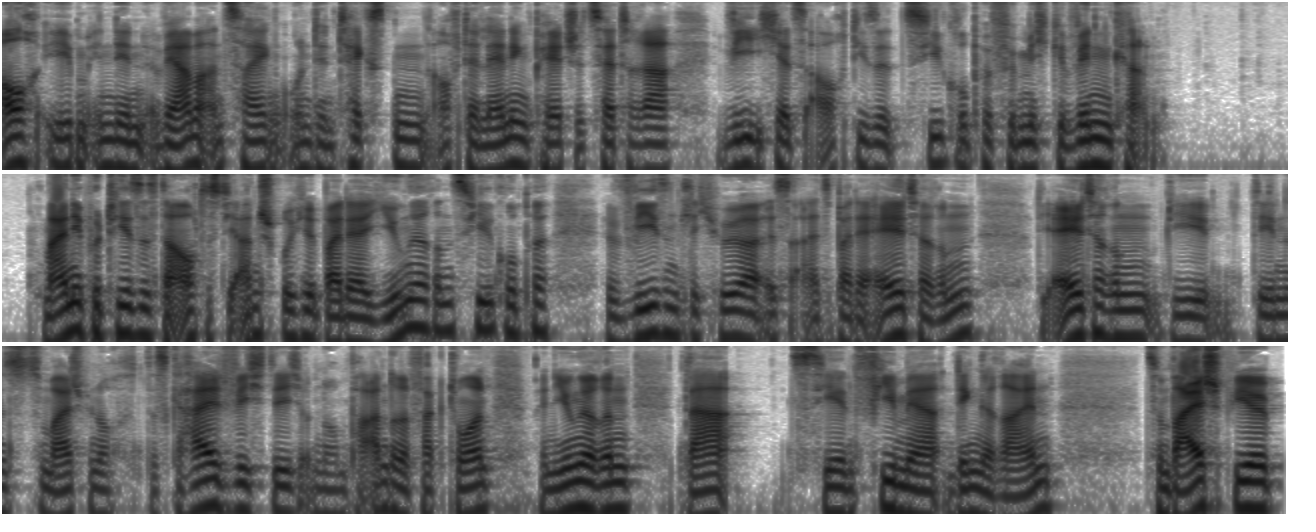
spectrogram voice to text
auch eben in den Werbeanzeigen und den Texten auf der Landingpage etc., wie ich jetzt auch diese Zielgruppe für mich gewinnen kann. Meine Hypothese ist da auch, dass die Ansprüche bei der jüngeren Zielgruppe wesentlich höher ist als bei der älteren. Die älteren, die, denen ist zum Beispiel noch das Gehalt wichtig und noch ein paar andere Faktoren. Bei den jüngeren, da zählen viel mehr Dinge rein. Zum Beispiel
